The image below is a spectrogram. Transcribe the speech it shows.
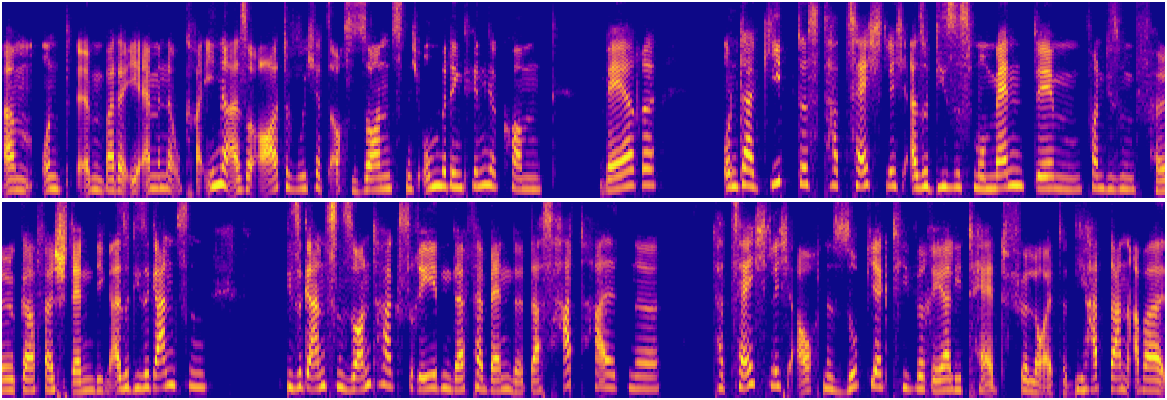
ähm, und ähm, bei der EM in der Ukraine, also Orte, wo ich jetzt auch sonst nicht unbedingt hingekommen wäre. Und da gibt es tatsächlich, also dieses Moment dem, von diesem Völkerverständigen, also diese ganzen, diese ganzen Sonntagsreden der Verbände, das hat halt eine tatsächlich auch eine subjektive Realität für Leute. Die hat dann aber,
